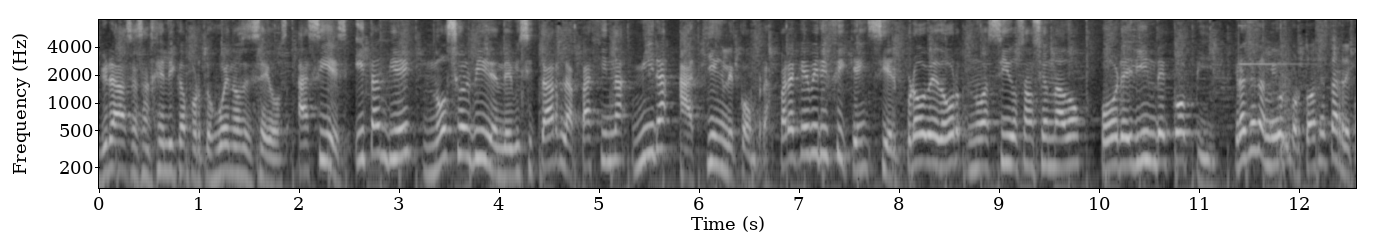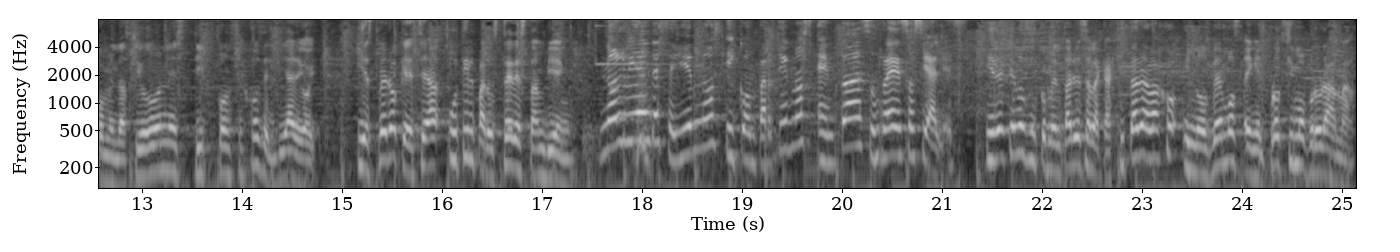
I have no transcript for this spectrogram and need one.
Gracias Angélica por tus buenos deseos. Así es, y también no se olviden de visitar la página Mira a quién le compras para que verifiquen si el proveedor no ha sido sancionado por el Indecopy. Gracias amigos por todas estas recomendaciones, tips, consejos del día de hoy y espero que sea útil para ustedes también. No olviden de seguirnos y compartirnos en todas sus redes sociales. Y déjenos sus comentarios en la cajita de abajo y nos vemos en el próximo programa.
